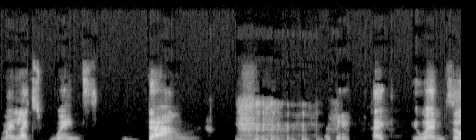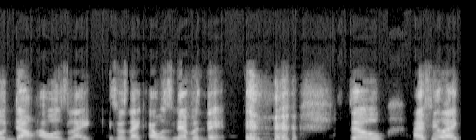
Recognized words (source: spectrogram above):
my likes went down. Okay. Like it went so down. I was like, it was like I was never there. so I feel like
